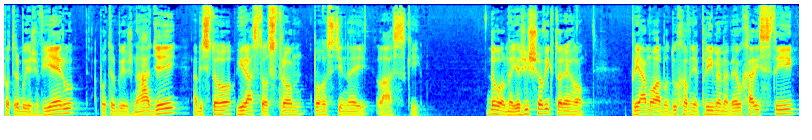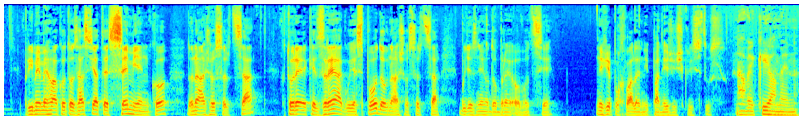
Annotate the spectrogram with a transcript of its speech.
Potrebuješ vieru a potrebuješ nádej aby z toho vyrastol strom pohostinnej lásky. Dovolme Ježišovi, ktorého priamo alebo duchovne príjmeme v Eucharistii, príjmeme ho ako to zasiaté semienko do nášho srdca, ktoré keď zreaguje s pôdou nášho srdca, bude z neho dobré ovocie. Nech je pochválený Pán Ježiš Kristus. Na veky amen.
